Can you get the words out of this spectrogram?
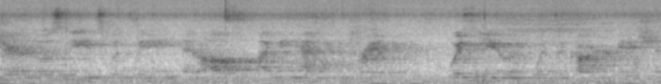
Share those needs with me, and I'll, I'd be happy to pray with you and with the congregation.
